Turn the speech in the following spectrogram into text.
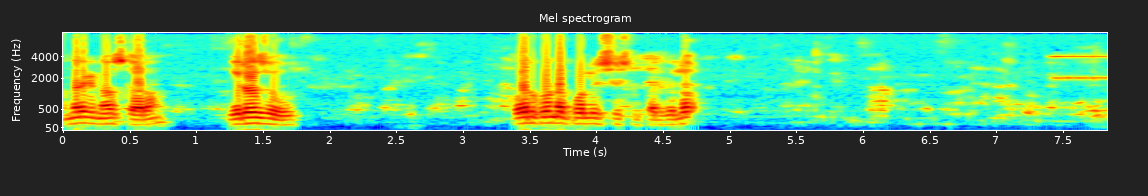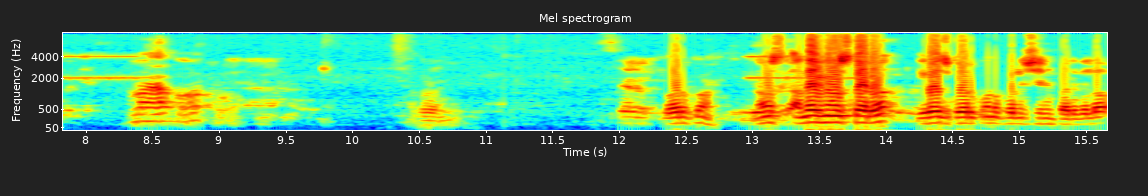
అందరికీ నమస్కారం. ఈరోజు కోరుకొండ పోలీస్ స్టేషన్ పరిధిలో కోరుకొండ నమస్కారం అందరికీ నమస్కారం. ఈరోజు కోరుకొండ పోలీస్ స్టేషన్ పరిధిలో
